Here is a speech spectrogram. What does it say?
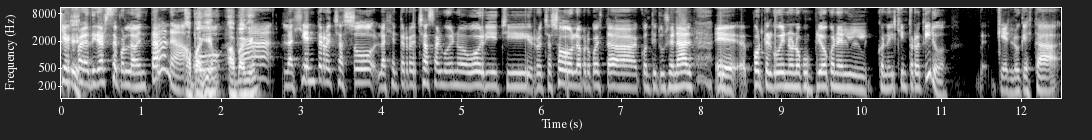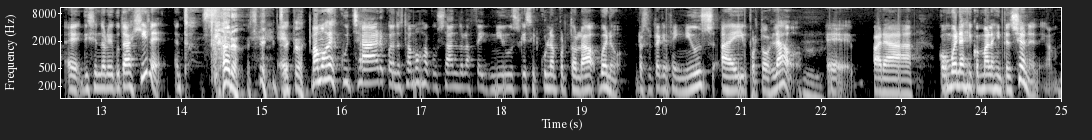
que es para tirarse por la ventana. Apague- O, apague- ah, la gente rechazó, la gente rechaza al gobierno de Boric y rechazó la propuesta constitucional eh, porque el gobierno no cumplió con el, con el quinto retiro, que es lo que está eh, diciendo la diputada Giles. Entonces, Claro, sí, eh, exacto. vamos a escuchar cuando estamos acusando las fake news que circulan por todos lados. Bueno, resulta que fake news hay por todos lados, eh, para con buenas y con malas intenciones, digamos.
